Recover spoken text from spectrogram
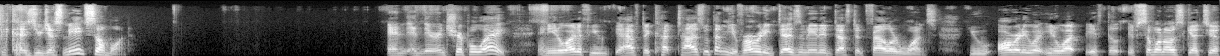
because you just need someone. And and they're in AAA. And you know what? If you have to cut ties with them, you've already designated Dustin Fowler once. You already went. You know what? If the if someone else gets you,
